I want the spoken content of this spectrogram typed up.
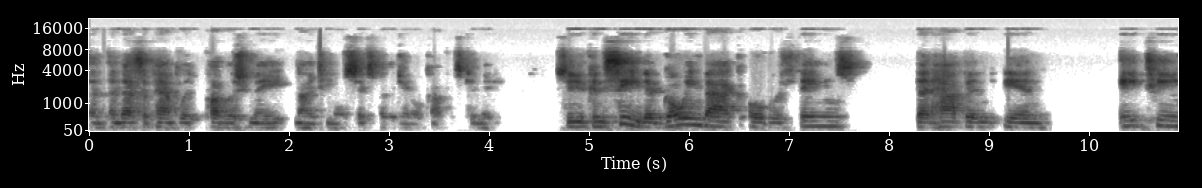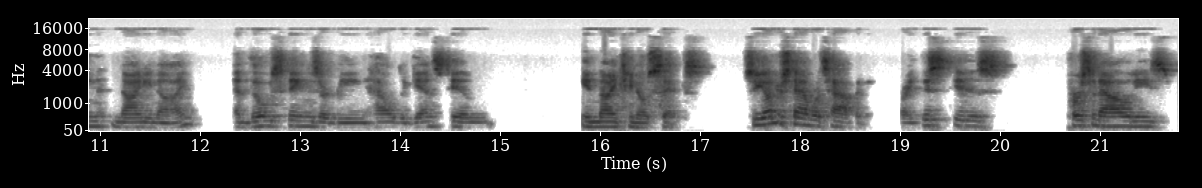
and, and that's a pamphlet published May 1906 by the General Conference Committee. So you can see they're going back over things that happened in 1899, and those things are being held against him in 1906. So you understand what's happening, right? This is personalities,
